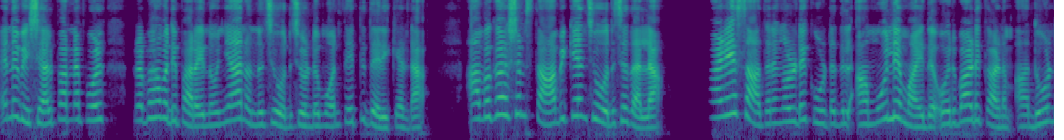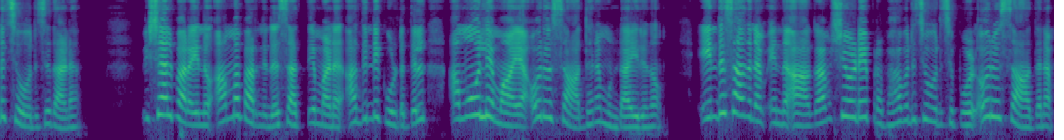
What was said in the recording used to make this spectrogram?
എന്ന് വിശാൽ പറഞ്ഞപ്പോൾ പ്രഭാവതി പറയുന്നു ഞാനൊന്ന് ചോദിച്ചുകൊണ്ട് മോൻ തെറ്റിദ്ധരിക്കണ്ട. അവകാശം സ്ഥാപിക്കാൻ ചോദിച്ചതല്ല. പഴയ സാധനങ്ങളുടെ കൂട്ടത്തിൽ അമൂല്യമായത് ഒരുപാട് കാണും. അതുകൊണ്ട് ചോദിച്ചതാണ്. വിശാൽ പറയുന്നു അമ്മ പറഞ്ഞത് സത്യമാണ്. അതിന്റെ കൂട്ടത്തിൽ അമൂല്യമായ ഒരു സാധനം ഉണ്ടായിരുന്നു എന്ത് സാധനം എന്ന് ആകാംക്ഷയോടെ പ്രഭാവതി ചോദിച്ചപ്പോൾ ഒരു സാധനം.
